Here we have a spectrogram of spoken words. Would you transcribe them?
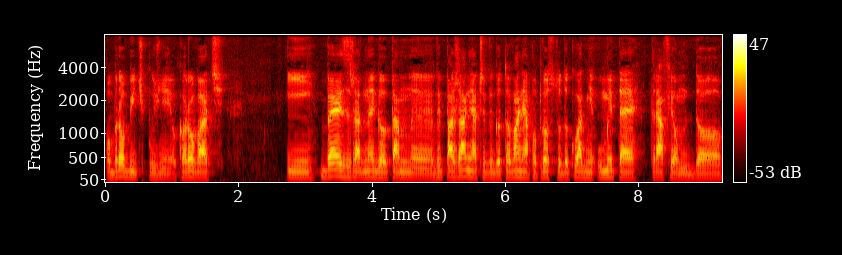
obrobić, później okorować i bez żadnego tam y, wyparzania czy wygotowania, po prostu dokładnie umyte trafią do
